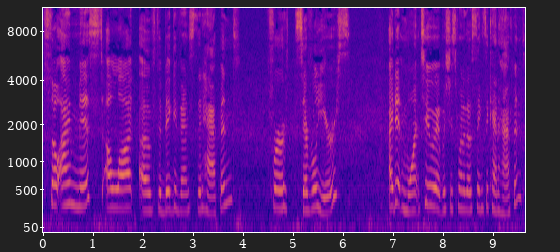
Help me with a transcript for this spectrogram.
So I missed a lot of the big events that happened for several years. I didn't want to, it was just one of those things that kind of happened.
